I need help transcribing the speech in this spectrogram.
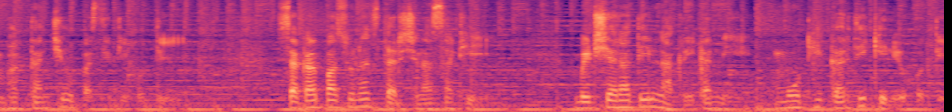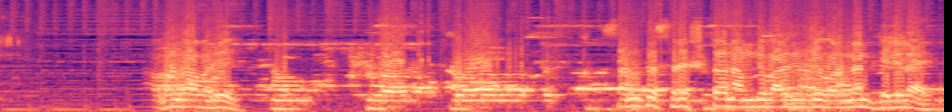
भक्तांची उपस्थिती होती. सकाळपासूनच दर्शनासाठी बीड शहरातील नागरिकांनी मोठी गर्दी केली होती. संत श्रेष्ठ नामदेव महाराजांचे वर्णन केलेलं आहे.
